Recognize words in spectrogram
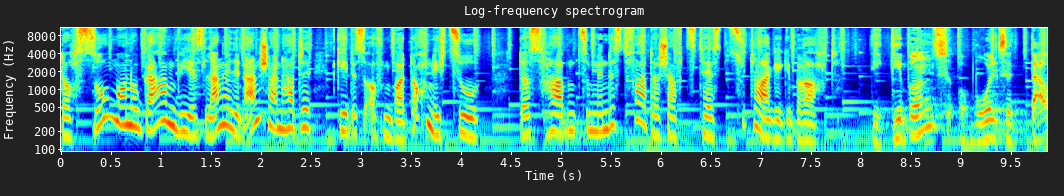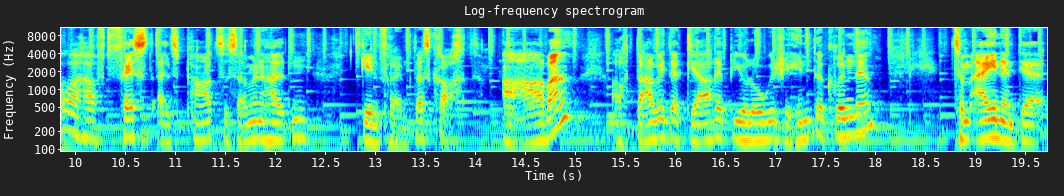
Doch so monogam, wie es lange den Anschein hatte, geht es offenbar doch nicht zu. Das haben zumindest Vaterschaftstests zutage gebracht. Die Gibbons, obwohl sie dauerhaft fest als Paar zusammenhalten, gehen fremd, das kracht. Aber auch da wieder klare biologische Hintergründe. Zum einen der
